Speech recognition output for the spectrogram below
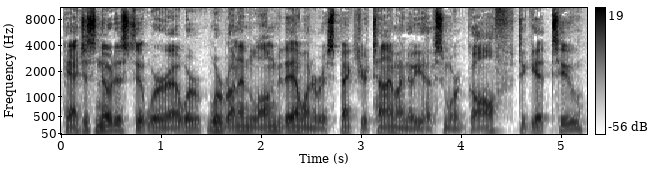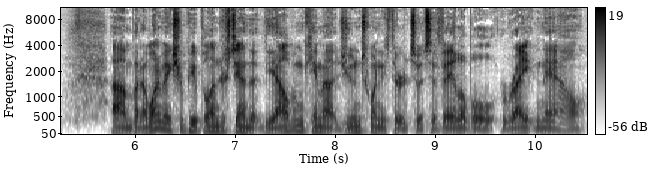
Hey, I just noticed that we're, uh, we're we're running long today. I want to respect your time. I know you have some more golf to get to, um, but I want to make sure people understand that the album came out June 23rd, so it's available right now.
